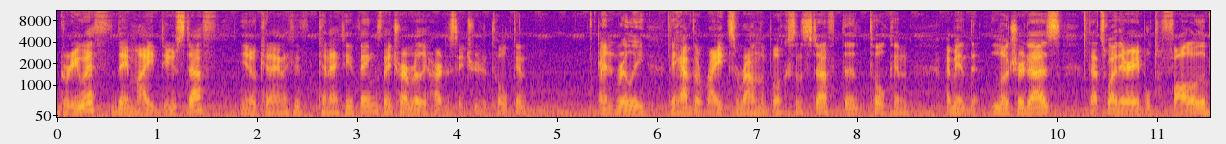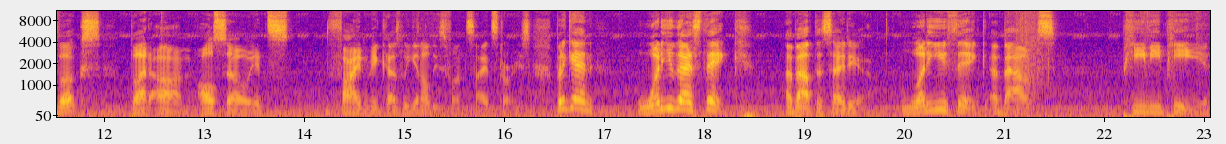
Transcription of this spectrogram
agree with, they might do stuff. You know, connecting connecting things. They try really hard to stay true to Tolkien, and really they have the rights around the books and stuff. The Tolkien, I mean, Lotro does. That's why they're able to follow the books. But um, also, it's fine because we get all these fun side stories. But again, what do you guys think about this idea? What do you think about PvP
